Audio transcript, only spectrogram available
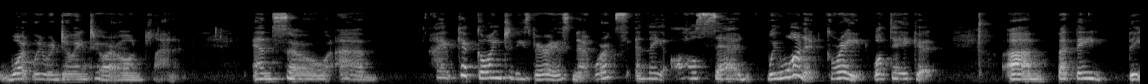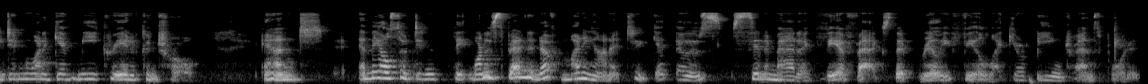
what we were doing to our own planet. And so um, I kept going to these various networks, and they all said, "We want it. Great, we'll take it." Um, but they they didn't want to give me creative control, and and they also didn't want to spend enough money on it to get those cinematic VFX that really feel like you're being transported.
